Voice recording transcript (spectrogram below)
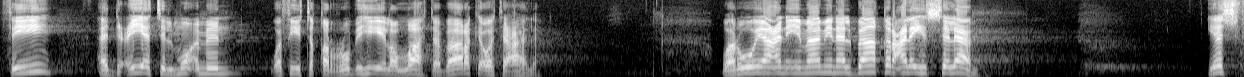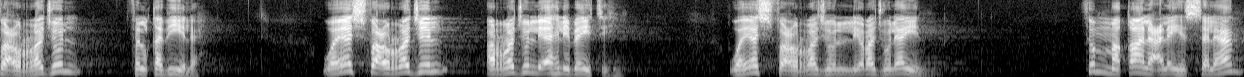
في أدعية المؤمن وفي تقربه إلى الله تبارك وتعالى. وروي عن إمامنا الباقر عليه السلام يشفع الرجل في القبيلة. ويشفع الرجل الرجل لأهل بيته. ويشفع الرجل لرجلين. ثم قال عليه السلام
